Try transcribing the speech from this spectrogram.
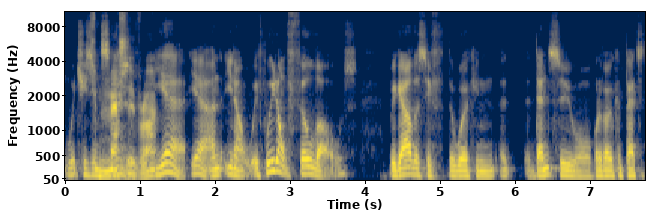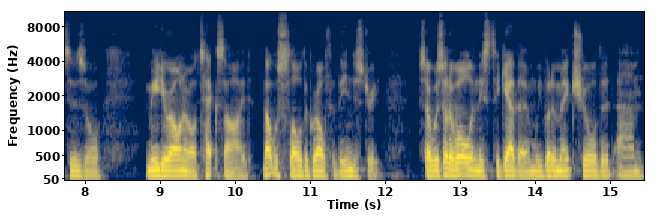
which is massive, right? Yeah, yeah. And, you know, if we don't fill those, regardless if they're working at Dentsu or one of our competitors or media owner or tech side, that will slow the growth of the industry. So we're sort of all in this together, and we've got to make sure that um,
